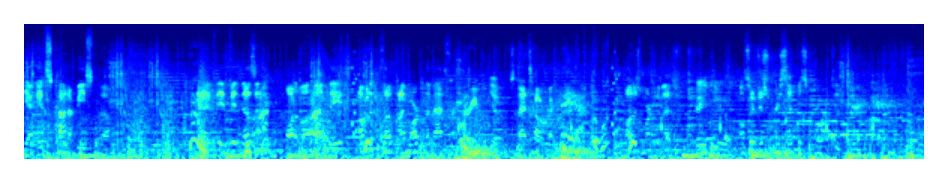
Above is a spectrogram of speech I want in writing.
Yeah, it's kind of beast though. And if, if it doesn't auto update, I'm gonna cause I marked the master stream. Yep. So that's how it recognizes. it. I'll just mark the master stream. Thank you. Also, just reset the score to zero.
